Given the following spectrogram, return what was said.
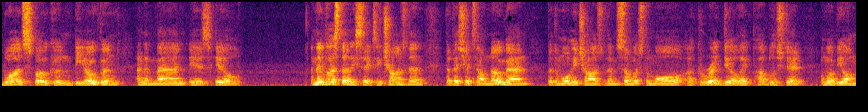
words spoken, be opened, and the man is healed. And then verse 36 he charged them that they should tell no man, but the more he charged them, so much the more a great deal they published it and were beyond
